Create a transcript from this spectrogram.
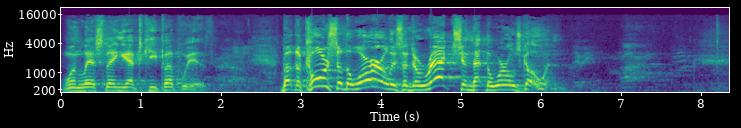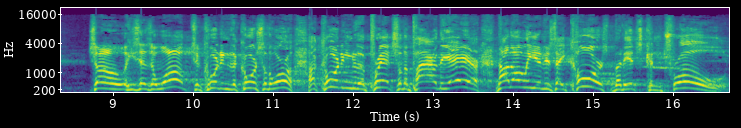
One less thing you have to keep up with. But the course of the world is a direction that the world's going. So he says, a walk according to the course of the world, according to the prince of the power of the air. Not only it is a course, but it's controlled.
